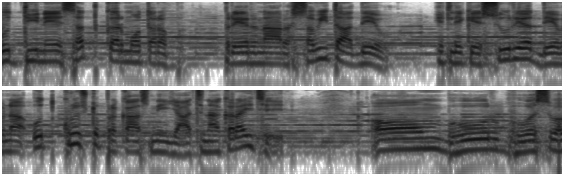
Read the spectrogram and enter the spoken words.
બુદ્ધિને સત્કર્મો તરફ પ્રેરનાર સવિતા દેવ એટલે કે સૂર્ય દેવના ઉત્કૃષ્ટ પ્રકાશની યાચના કરાઈ છે. ઓમ ભૂર્ભુવસ્વ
